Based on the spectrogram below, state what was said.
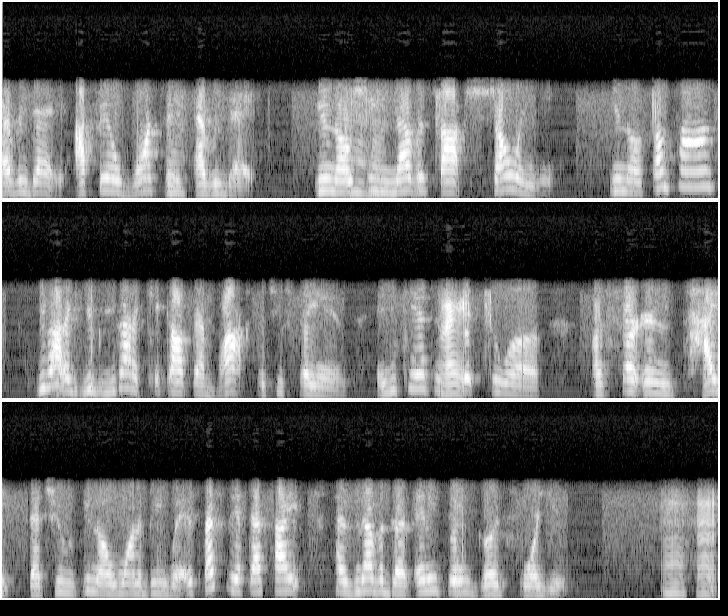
every day. I feel wanted Mm. every day. You know, she Mhm. never stops showing me. You know, sometimes you gotta you you gotta kick out that box that you stay in, and you can't just Right. stick to a a certain type that you you know want to be with, especially if that type has never done anything good for you. Mhm.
